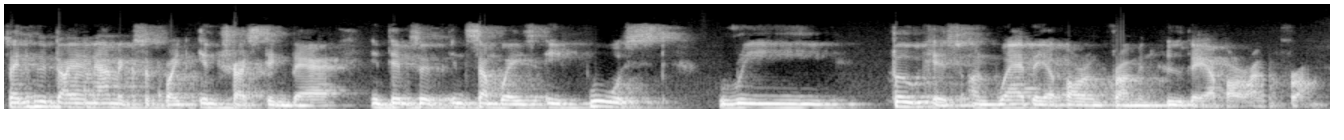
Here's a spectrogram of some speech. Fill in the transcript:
So I think the dynamics are quite interesting there in terms of, in some ways, a forced re focus on where they are borrowing from and who they are borrowing from.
